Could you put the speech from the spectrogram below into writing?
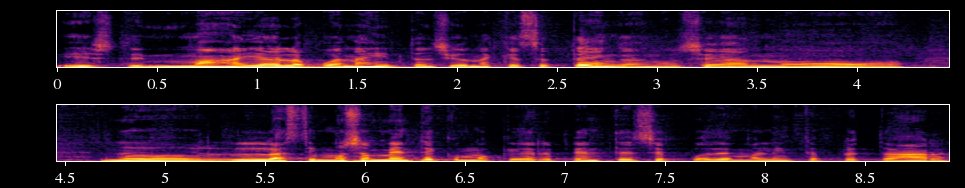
Este, más allá de las buenas intenciones que se tengan. O sea, no, lastimosamente como que de repente se puede malinterpretar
